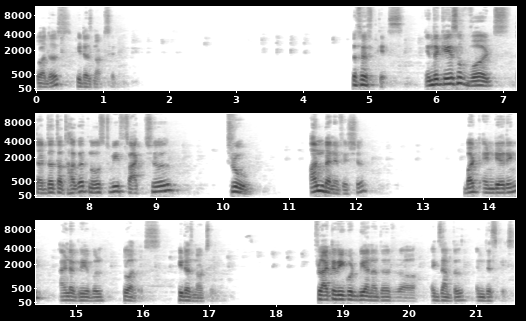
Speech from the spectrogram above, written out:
to others, he does not say. The fifth case. In the case of words that the Tathagat knows to be factual, true, unbeneficial, but endearing and agreeable to others, he does not say. Flattery could be another uh, example in this case.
